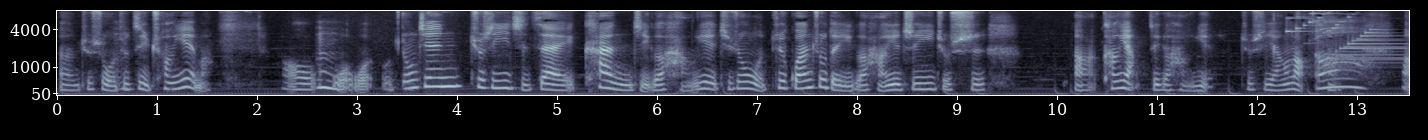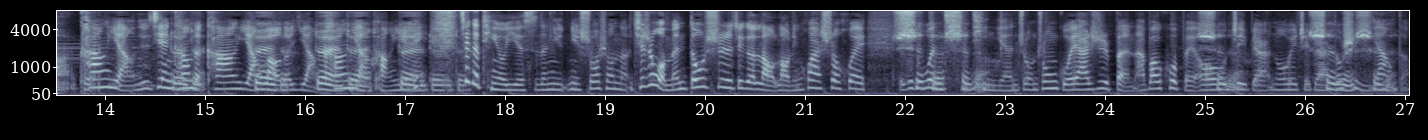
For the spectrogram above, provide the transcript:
嗯，就是我就自己创业嘛，然后我我我中间就是一直在看几个行业，其中我最关注的一个行业之一就是啊康养这个行业，就是养老啊啊康养就是健康的康养老的养康养行业，这个挺有意思的，你你说说呢？其实我们都是这个老老龄化社会这个问题挺严重，中国呀、日本啊，包括北欧这边、挪威这边都是一样的。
